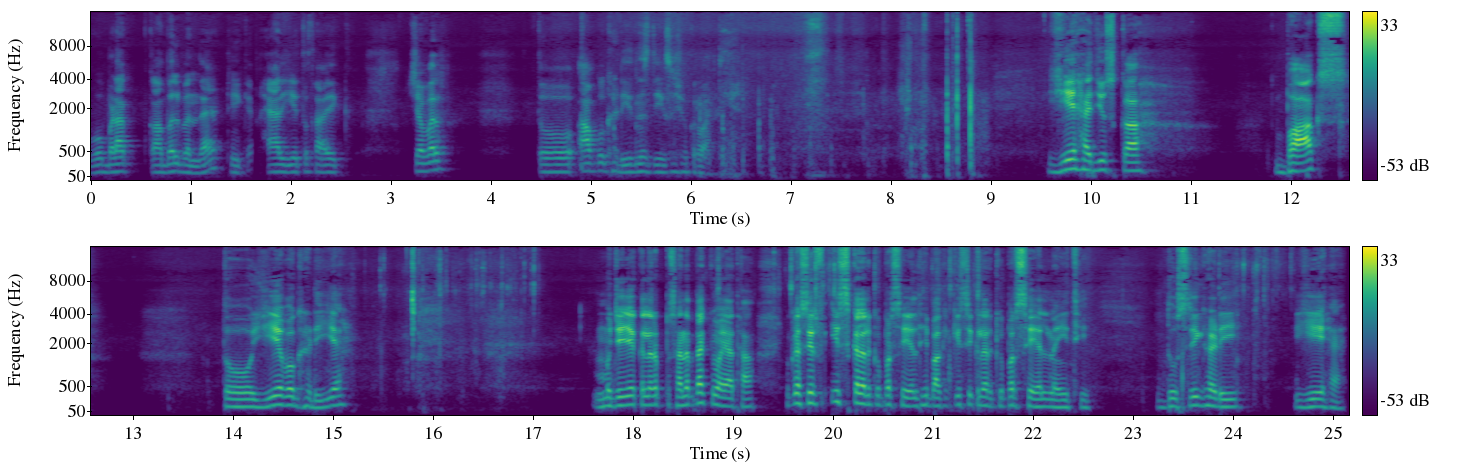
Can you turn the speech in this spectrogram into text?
वो बड़ा काबल बंदा है, ठीक है। खैर, ये तो था एक चवल। तो आपको घड़ी नज़दीक से शुक्रवाती है। ये है जी उसका बॉक्स तो ये वो घड़ी है। मुझे ये कलर पसंद पता क्यों आया था? क्योंकि सिर्फ़ इस कलर के ऊपर सेल थी, बाकी किसी कलर के ऊपर सेल नहीं थी। दूसरी घड़ी ये है।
